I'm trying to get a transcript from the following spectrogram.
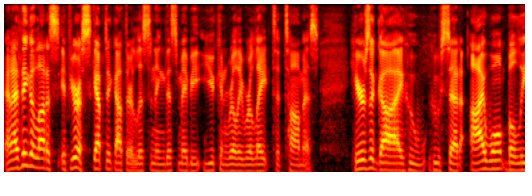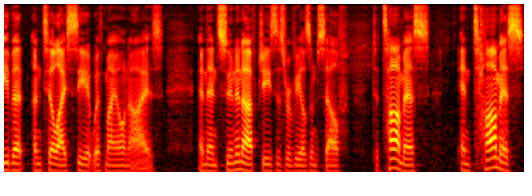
And I think a lot of if you're a skeptic out there listening, this maybe you can really relate to Thomas. Here's a guy who who said, I won't believe it until I see it with my own eyes. And then soon enough, Jesus reveals himself to Thomas and Thomas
